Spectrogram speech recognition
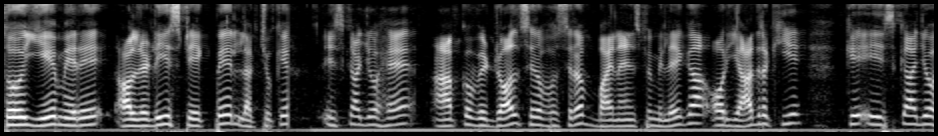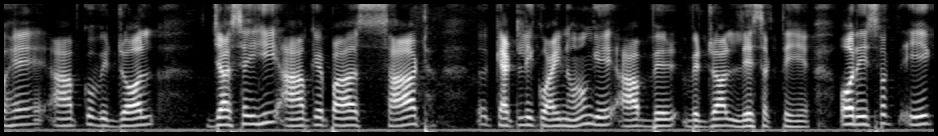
तो ये मेरे ऑलरेडी स्टेक पे लग चुके इसका जो है, आपको विड्रॉल सिर्फ़ और सिर्फ़ बाइनेंस पे मिलेगा और याद रखिए कि इसका जो है, आपको विड्रॉल जैसे ही आपके पास 60 कैटली कॉइन होंगे, आप विड्रॉल ले सकते हैं। और इस वक्त एक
